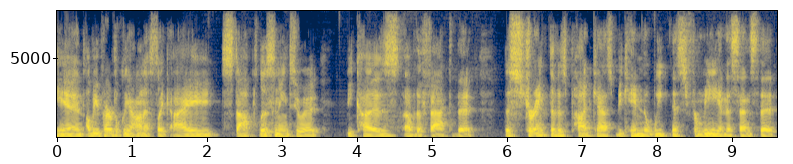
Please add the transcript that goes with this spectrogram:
And I'll be perfectly honest, like I stopped listening to it because of the fact that the strength of his podcast became the weakness for me in the sense that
